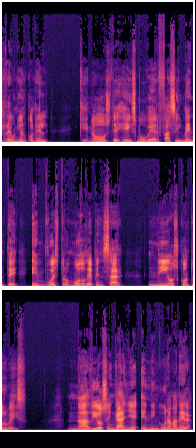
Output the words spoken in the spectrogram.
reunión con Él, que no os dejéis mover fácilmente en vuestro modo de pensar, ni os conturbéis. Nadie os engañe en ninguna manera,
